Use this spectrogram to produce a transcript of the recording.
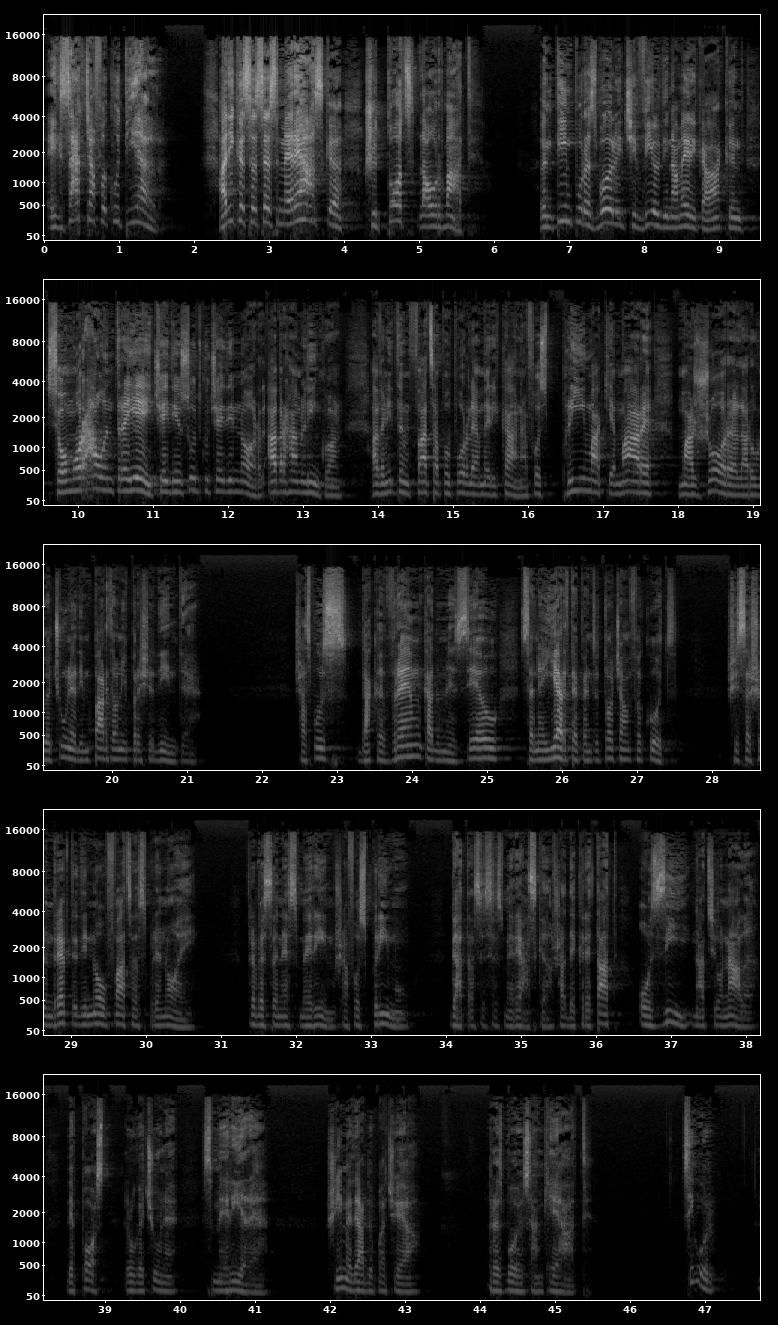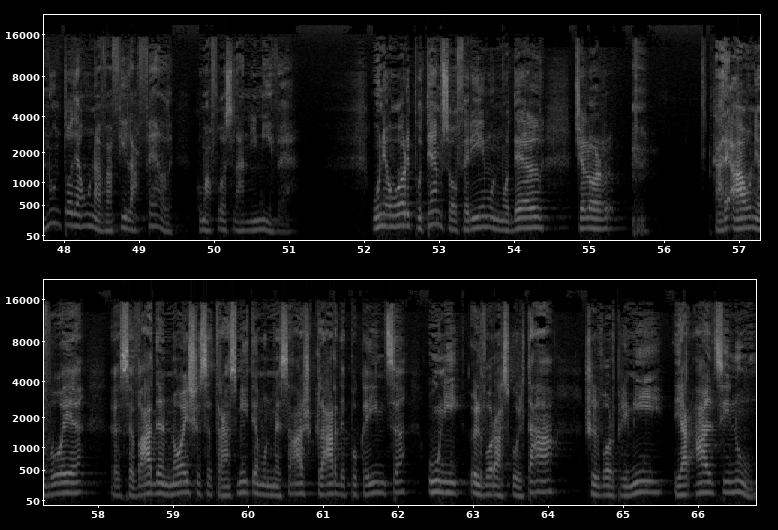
Exact ce a făcut el. Adică să se smerească și toți l-au urmat. În timpul războiului civil din America, când se omorau între ei, cei din sud cu cei din nord, Abraham Lincoln a venit în fața poporului american. A fost prima chemare majoră la rugăciune din partea unui președinte. Și a spus, dacă vrem ca Dumnezeu să ne ierte pentru tot ce am făcut și să-și îndrepte din nou fața spre noi, trebuie să ne smerim și a fost primul gata să se smerească și a decretat o zi națională de post, rugăciune, smerire. Și imediat după aceea războiul s-a încheiat. Sigur, nu întotdeauna va fi la fel cum a fost la Ninive. Uneori putem să oferim un model celor care au nevoie uh, să vadă noi și să transmitem un mesaj clar de pocăință. Unii îl vor asculta și îl vor primi, iar alții nu.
